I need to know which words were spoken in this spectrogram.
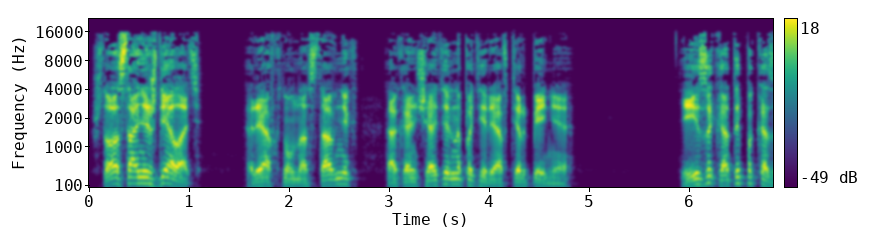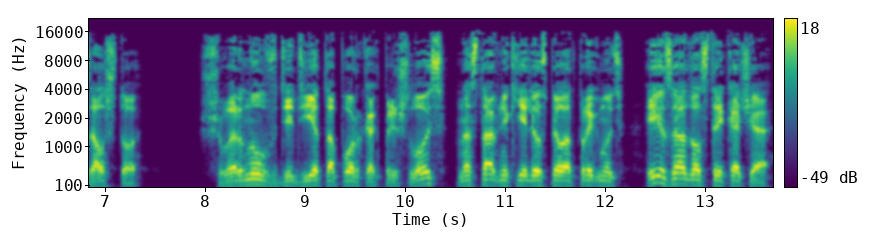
«Что станешь делать?» — рявкнул наставник, окончательно потеряв терпение. И языкатый показал, что. Швырнул в дедье топор, как пришлось, наставник еле успел отпрыгнуть, и задал стрекача.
